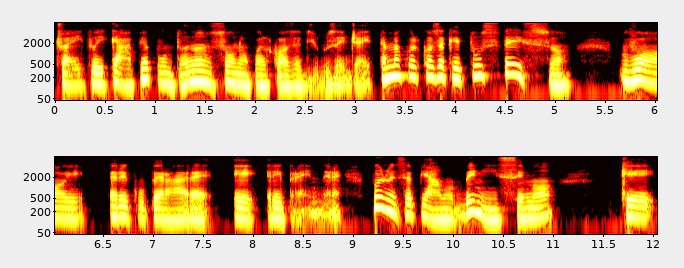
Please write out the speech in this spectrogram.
Cioè i tuoi capi appunto non sono qualcosa di usa e getta, ma qualcosa che tu stesso vuoi recuperare e riprendere. Poi noi sappiamo benissimo che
